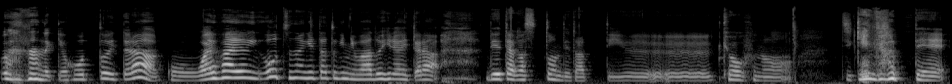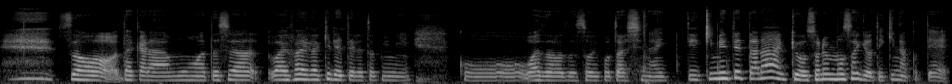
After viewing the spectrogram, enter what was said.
なんだっけ、ほっといたら、こう、Wi-Fi をつなげた時にワード開いたら、データがすっ飛んでたっていう恐怖の事件があって、そう、だからもう私は Wi-Fi が切れてる時に、こう、わざわざそういうことはしないって決めてたら、今日それも作業できなくて、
